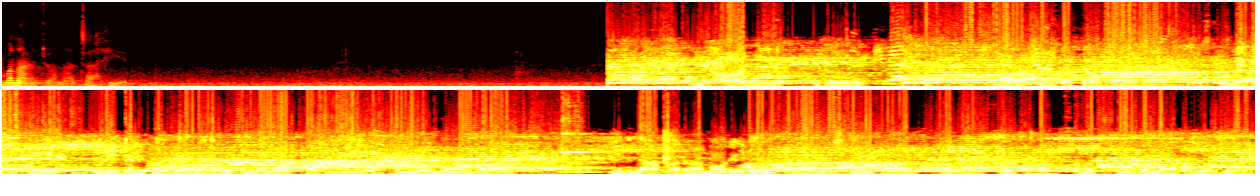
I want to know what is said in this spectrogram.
मनाया जाना चाहिए। कि आज जो का त्यौहार है। उसको लेकर के पूरे जनपद में हमारी मुकम्मल व्यवस्था की गई है हम लोग यहाँ बड़ा ईदगाह पर हम और एडीएम साहब एस डी एम साहब और एस साहब समस्त लोग यहाँ पर मौजूद हैं।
